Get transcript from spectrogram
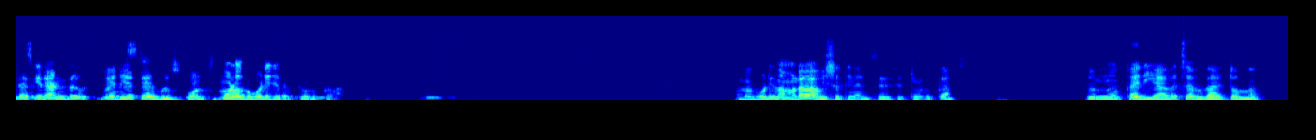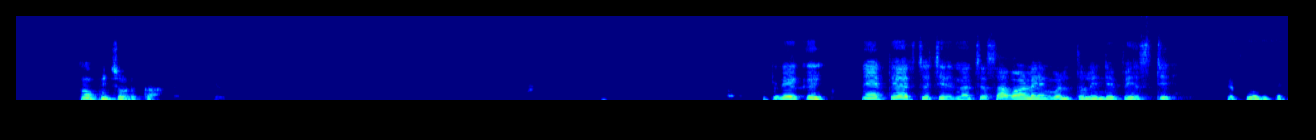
ഇതിലേക്ക് രണ്ട് വലിയ ടേബിൾ സ്പൂൺ മുളക് പൊടി ചേർത്ത് കൊടുക്കുക. മുളക് പൊടി നമ്മുടെ ആവശ്യത്തിനനുസരിച്ച് ഇട്ട് കൊടുക്കാം ഇതൊന്ന് കരിയാതെ ചെറുതായിട്ടൊന്ന് മൂപ്പിച്ചു കൊടുക്കുക. ഇതിലേക്ക് നേരത്തെ അരച്ചു വെച്ചിരുന്ന വെച്ച സവാളയും വെളുത്തുള്ളിന്റെ പേസ്റ്റ് ഇട്ട് കൊടുക്കാം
